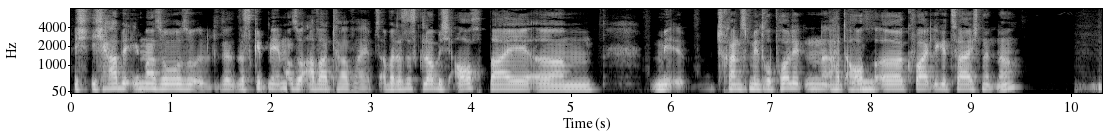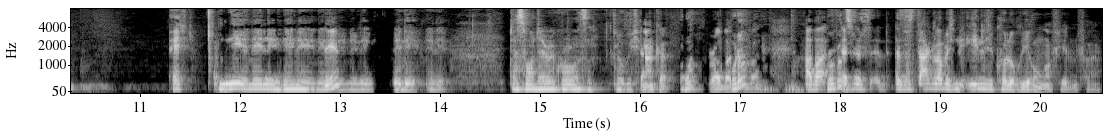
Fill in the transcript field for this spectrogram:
Ich, ich habe immer so, so, das gibt mir immer so Avatar-Vibes. Aber das ist, glaube ich, auch bei ähm, Transmetropolitan hat auch oh. äh, Quietly gezeichnet, ne? Echt? Nee, nee, nee, nee, nee, nee, nee, nee, nee, nee, nee, nee. Das war Derek Robertson, glaube ich. Danke, Oder? Robert. Oder? Aber es ist, es ist da, glaube ich, eine ähnliche Kolorierung auf jeden Fall.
